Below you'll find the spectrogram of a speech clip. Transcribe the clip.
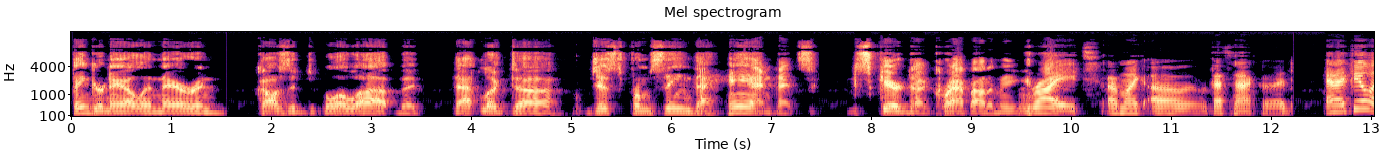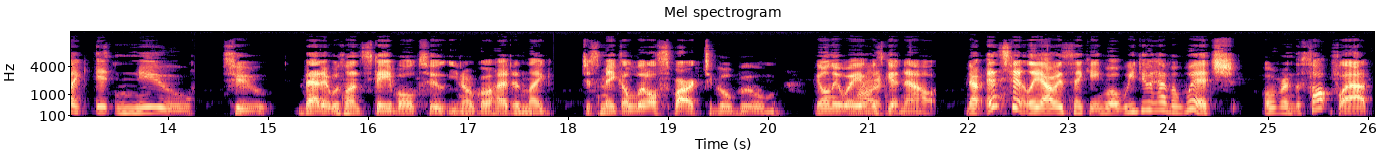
fingernail in there and caused it to blow up. But that looked uh, just from seeing the hand that's scared the crap out of me. Right. I'm like, oh, that's not good. And I feel like it knew to that it was unstable to, you know, go ahead and like just make a little spark to go boom. The only way it was getting out. Now, instantly I was thinking, well, we do have a witch over in the salt flat,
